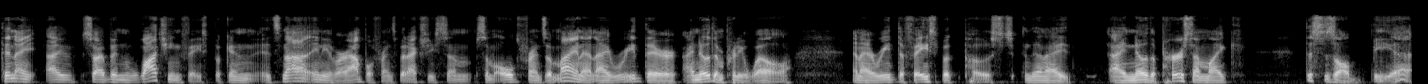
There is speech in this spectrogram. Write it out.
then I I so I've been watching Facebook, and it's not any of our Apple friends, but actually some some old friends of mine, and I read their I know them pretty well, and I read the Facebook post, and then I I know the person. I'm like, this is all BS.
